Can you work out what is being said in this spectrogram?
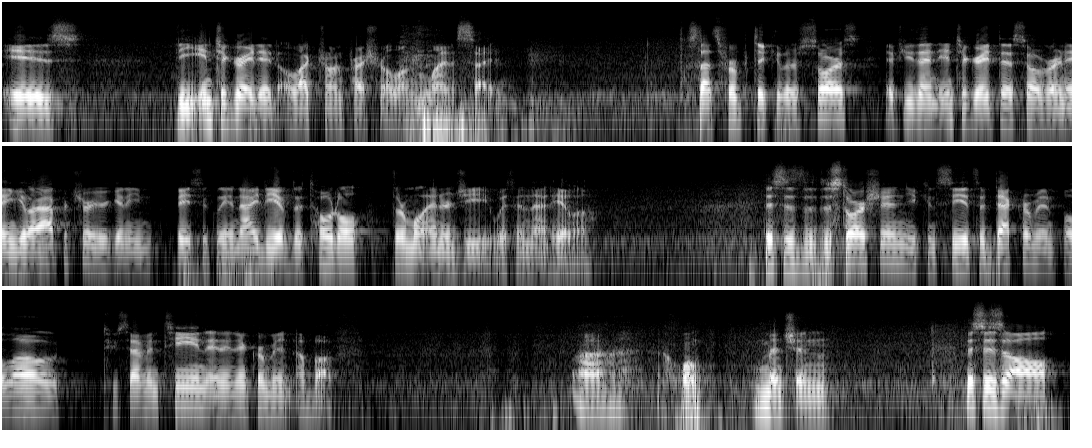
is the integrated electron pressure along the line of sight. So that's for a particular source. If you then integrate this over an angular aperture, you're getting basically an idea of the total thermal energy within that halo. This is the distortion. You can see it's a decrement below 217 and an increment above. Uh, I won't mention, this is all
